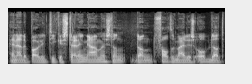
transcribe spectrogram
en naar de politieke stellingnames, dan, dan valt het mij dus op dat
